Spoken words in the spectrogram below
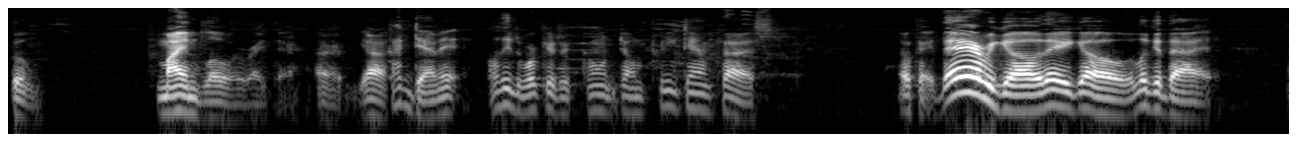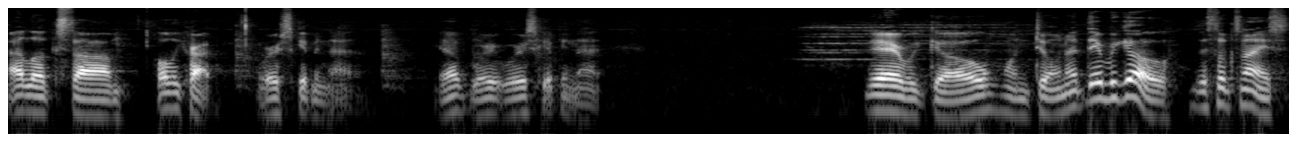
boom, mind blower right there. All right, yeah. God damn it! All these workers are going down pretty damn fast. Okay, there we go. There you go. Look at that. That looks, um, holy crap. We're skipping that. Yep, we're, we're skipping that. There we go. One donut. There we go. This looks nice.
